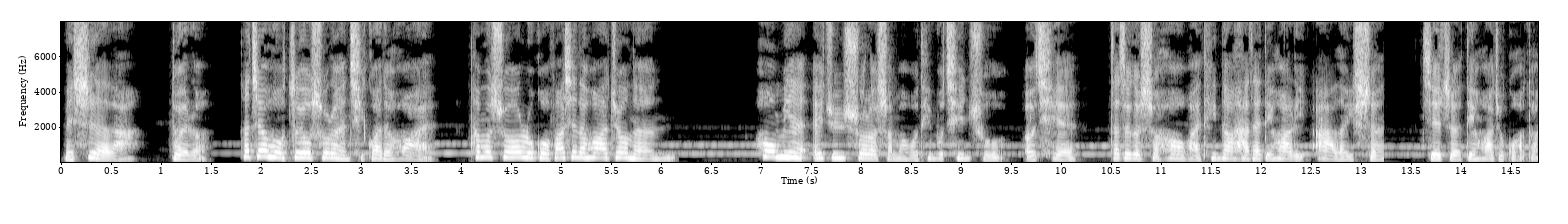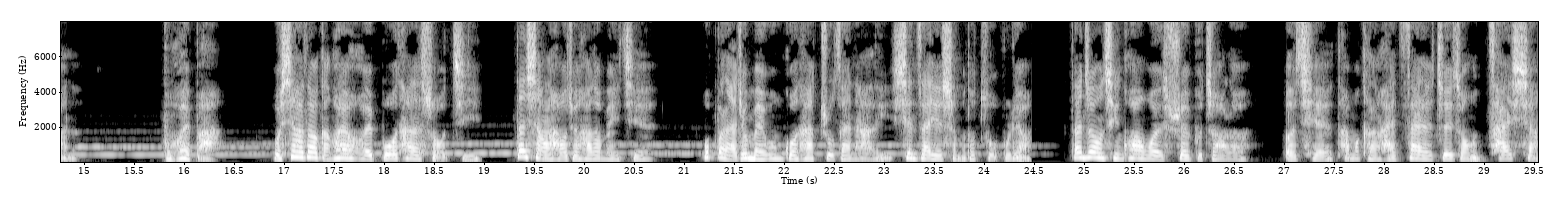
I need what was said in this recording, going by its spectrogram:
没事了啦。”对了，那家伙最后说了很奇怪的话，哎，他们说如果发现的话就能……后面 A 君说了什么我听不清楚，而且在这个时候我还听到他在电话里啊了一声，接着电话就挂断了。不会吧？我吓到，赶快回拨他的手机，但想了好久他都没接。我本来就没问过他住在哪里，现在也什么都做不了。但这种情况我也睡不着了，而且他们可能还在了这种猜想。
